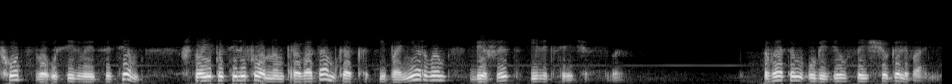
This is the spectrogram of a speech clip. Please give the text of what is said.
Сходство усиливается тем, что и по телефонным проводам, как и по нервам, бежит электричество. В этом убедился еще Гальвани.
